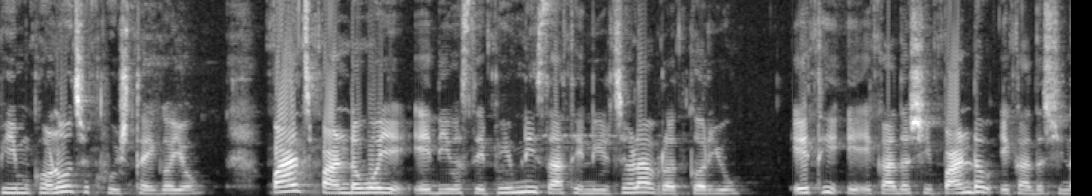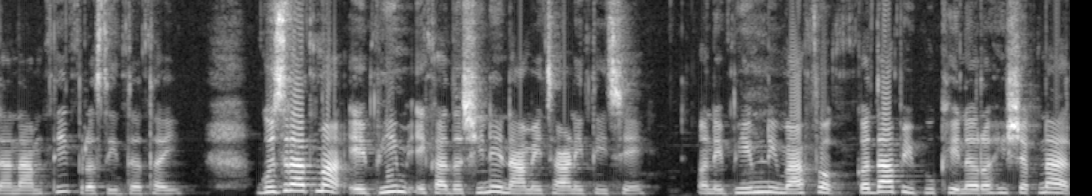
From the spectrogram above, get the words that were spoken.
ભીમ ઘણો જ ખુશ થઈ ગયો. પાંચ પાંડવોએ એ દિવસે ભીમની સાથે નિર્જળા વ્રત કર્યું. એથી એ એકાદશી પાંડવ એકાદશીના નામથી પ્રસિદ્ધ થઈ. ગુજરાતમાં એ ભીમ એકાદશીને નામે જાણીતી છે. અને ભીમની માફક કદાપી ભૂખે ન રહી શકનાર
